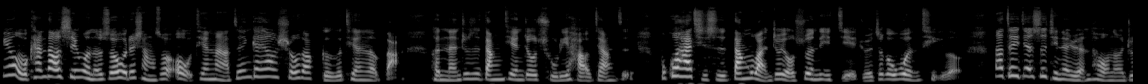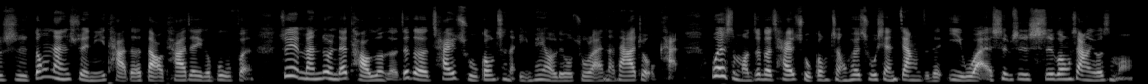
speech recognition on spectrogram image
因为我看到新闻的时候，我就想说，哦天哪，这应该要修到隔天了吧？很难就是当天就处理好这样子。不过他其实当晚就有。顺利解决这个问题了。那这件事情的源头呢，就是东南水泥塔的倒塌这个部分，所以蛮多人在讨论了。这个拆除工程的影片有流出来，那大家就看为什么这个拆除工程会出现这样子的意外，是不是施工上有什么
